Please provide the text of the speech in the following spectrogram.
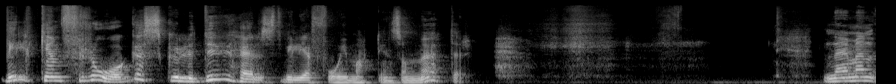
vilken fråga skulle du helst vilja få i Martinsson möter? Nej, men eh,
